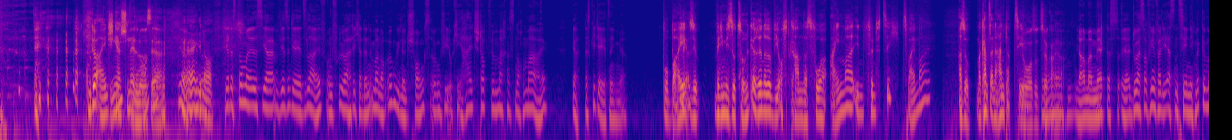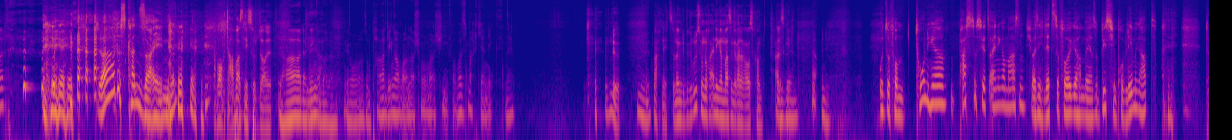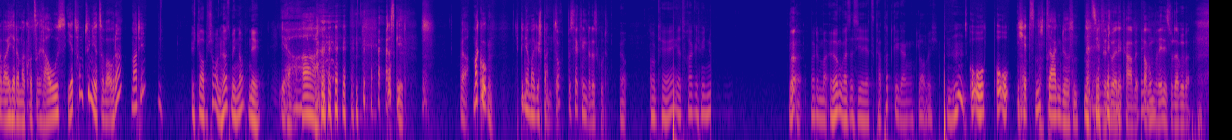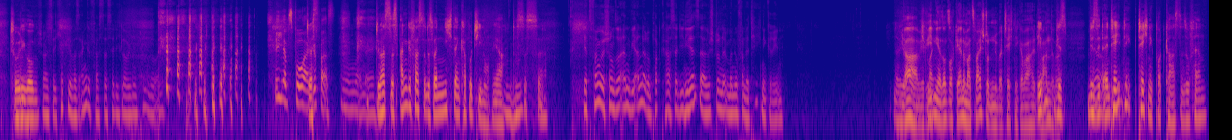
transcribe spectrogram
Guter Einstieg. Ging ja schnell ja. los, ja. Ja, ja genau. genau. Ja, das Dumme ist ja, wir sind ja jetzt live und früher hatte ich ja dann immer noch irgendwie eine Chance, irgendwie, okay, halt, stopp, wir machen es nochmal. Ja, das geht ja jetzt nicht mehr. Wobei, also wenn ich mich so zurückerinnere, wie oft kam das vor? Einmal in 50? Zweimal? Also man kann es an der Hand abzählen. So, so circa, ja. Ja, man merkt, dass äh, du hast auf jeden Fall die ersten zehn nicht mitgemacht. ja, das kann sein. Aber auch da war es nicht so doll. Ja, da ging ja. aber ja, so ein paar Dinger waren da schon mal schief, aber es macht ja nichts. Ne? Nö. Nö. Macht nichts. Solange die Begrüßung noch einigermaßen gerade rauskommt. Alles okay. geht. Ja, finde ich. Und so vom Ton her passt es jetzt einigermaßen. Ich weiß nicht, letzte Folge haben wir ja so ein bisschen Probleme gehabt. Da war ich ja dann mal kurz raus. Jetzt funktioniert es aber, oder, Martin? Ich glaube schon. Hörst mich noch? Nee. Ja, das geht. Ja, mal gucken. Ich bin ja mal gespannt. Doch, bisher klingt alles gut. Ja. Okay, jetzt frage ich mich nur. Ja. Warte mal, irgendwas ist hier jetzt kaputt gegangen, glaube ich. Mhm. Oh, oh, oh, oh, ich hätte es nicht sagen dürfen. Er zieht virtuelle Kabel. Warum redest du darüber? Entschuldigung. Scheiße, ich habe hier was angefasst, das hätte ich, glaube ich, nicht tun sollen. Ich hab's Po du angefasst. Hast, oh Mann, du hast das angefasst und das war nicht dein Cappuccino. Ja, mhm. das ist. Äh Jetzt fangen wir schon so an wie andere Podcaster, die die erste halbe Stunde immer nur von der Technik reden. Naja, ja, wir reden ja sonst auch gerne mal zwei Stunden über Technik, aber halt eben, über andere. Wir, wir ja. sind ein Technik-Podcast, insofern.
